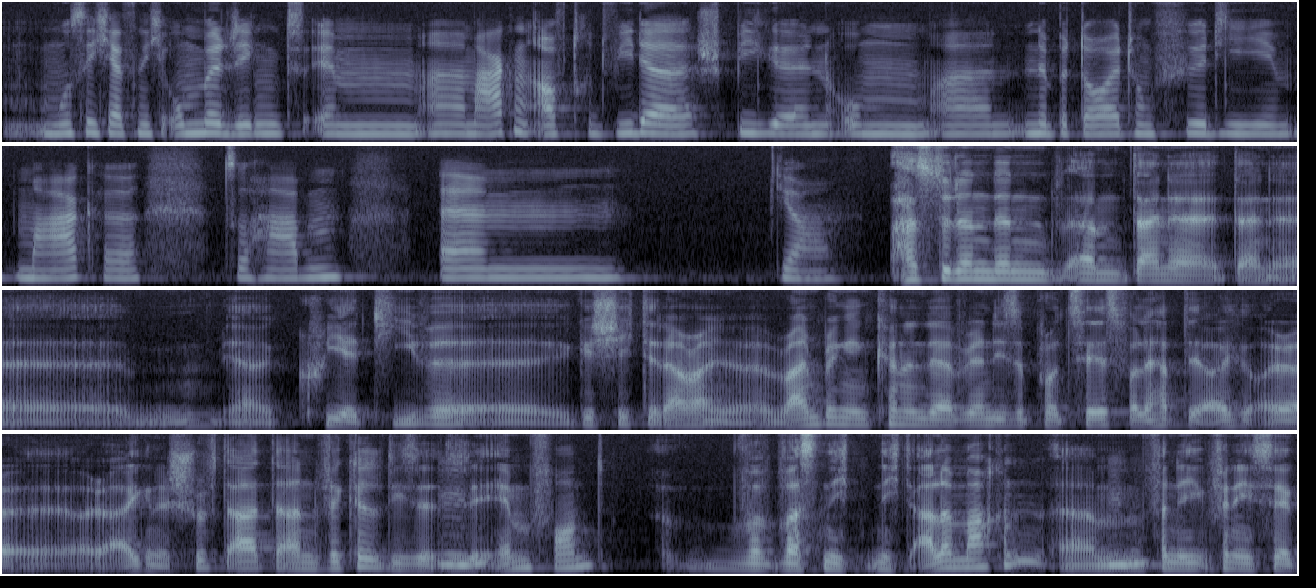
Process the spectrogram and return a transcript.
muss ich jetzt nicht unbedingt im äh, Markenauftritt widerspiegeln, um äh, eine Bedeutung für die Marke zu haben. Ähm, ja. Hast du dann, dann ähm, deine, deine ja, kreative äh, Geschichte da rein, äh, reinbringen können da während dieser Prozess, weil habt ihr euch eure, eure eigene Schriftart da entwickelt, diese, mhm. diese M-Font, was nicht, nicht alle machen, ähm, mhm. finde ich, find ich sehr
